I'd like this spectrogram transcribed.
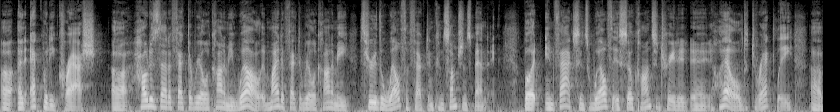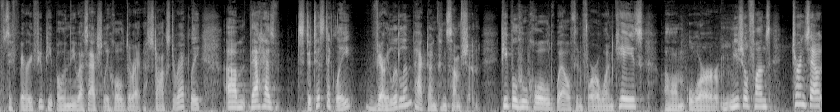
uh, an equity crash. Uh, how does that affect the real economy? Well, it might affect the real economy through the wealth effect and consumption spending. But in fact, since wealth is so concentrated and held directly, uh, very few people in the U.S. actually hold direct stocks directly. Um, that has statistically very little impact on consumption. People who hold wealth in 401ks um, or mutual funds, turns out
